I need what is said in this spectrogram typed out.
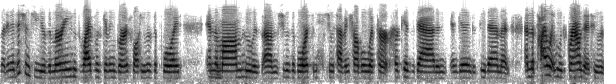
but in addition to you, the Marine whose wife was giving birth while he was deployed, and the mom who was um she was divorced and she was having trouble with her her kid's dad and and getting to see them and and the pilot who was grounded who was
